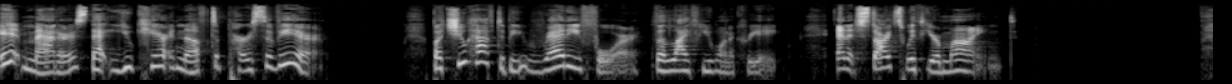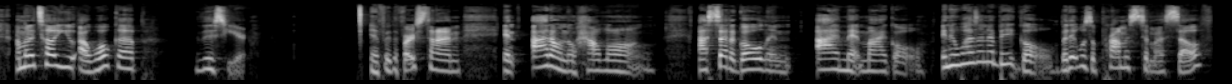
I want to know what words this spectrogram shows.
It matters that you care enough to persevere. But you have to be ready for the life you want to create. And it starts with your mind. I'm going to tell you, I woke up this year. And for the first time and I don't know how long, I set a goal and I met my goal. And it wasn't a big goal, but it was a promise to myself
